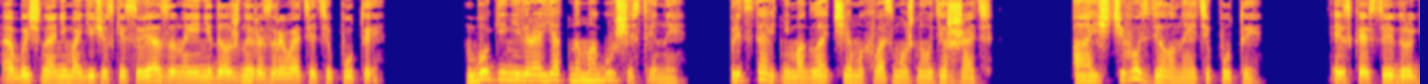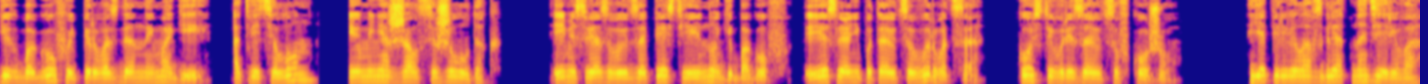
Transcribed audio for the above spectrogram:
Обычно они магически связаны и не должны разрывать эти путы. Боги невероятно могущественны. Представить не могла, чем их возможно удержать. А из чего сделаны эти путы? Из костей других богов и первозданной магии, ответил он, и у меня сжался желудок. Ими связывают запястья и ноги богов, и если они пытаются вырваться, кости врезаются в кожу. Я перевела взгляд на дерево.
